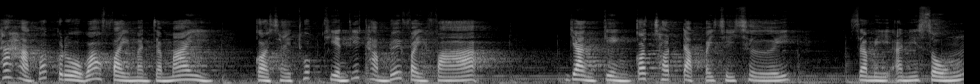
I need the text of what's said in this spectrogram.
ถ้าหากว่ากลัวว่าไฟมันจะไหม้ก็ใช้ทุบเทียนที่ทำด้วยไฟฟ้า อย่างเก่งก็ช็อตดับไปเฉยๆ จะมีอานิสงส์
